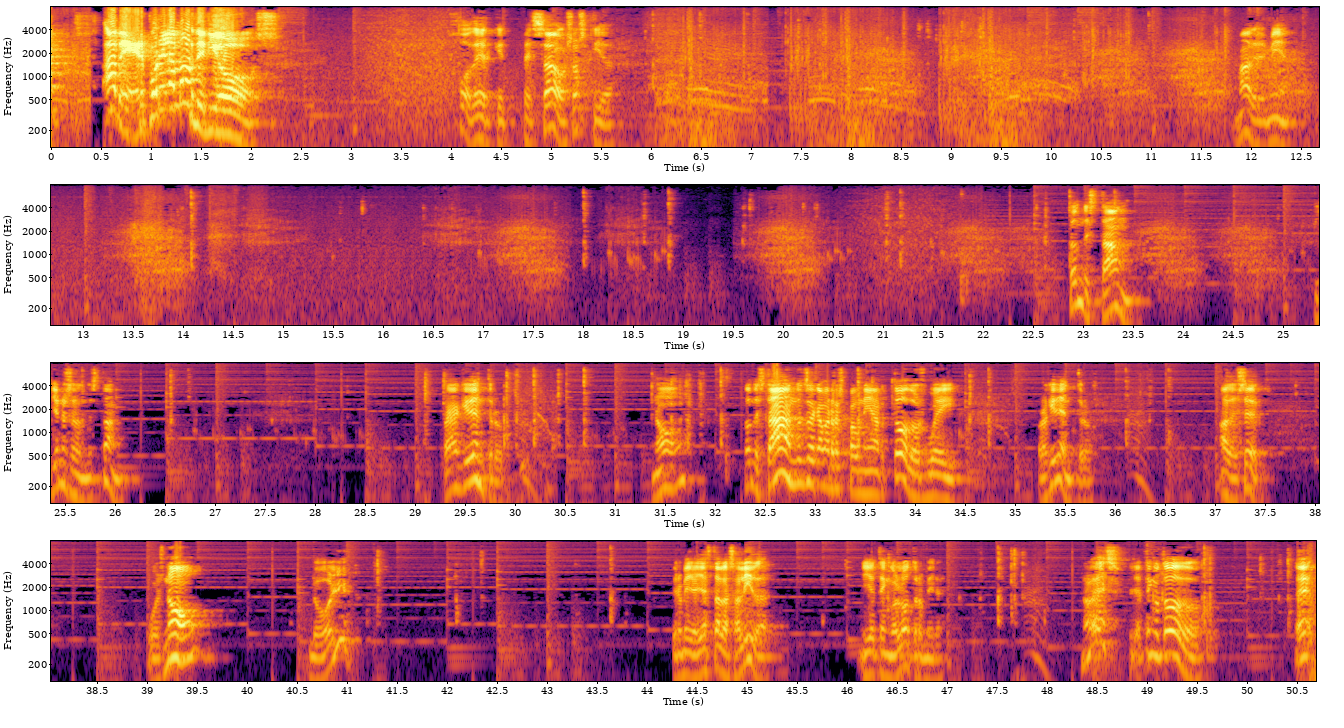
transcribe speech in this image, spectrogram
A ver, por el amor de Dios. Joder, qué pesados, hostia. Madre mía. ¿Dónde están? Yo no sé dónde están. ¿Están aquí dentro? No. ¿Dónde están? ¿Dónde se acaban de respawnear todos, güey? ¿Por aquí dentro? Ha de ser. Pues no. ¿Lol? Pero mira, ya está la salida. Y ya tengo el otro, mira. ¿No ves? Ya tengo todo. ¿Eh?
